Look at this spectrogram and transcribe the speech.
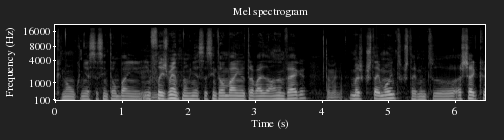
que não conheço assim tão bem, Uhum. infelizmente não conheço assim tão bem o trabalho do Alan Vega, Também não. mas gostei muito, gostei muito, achei que,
